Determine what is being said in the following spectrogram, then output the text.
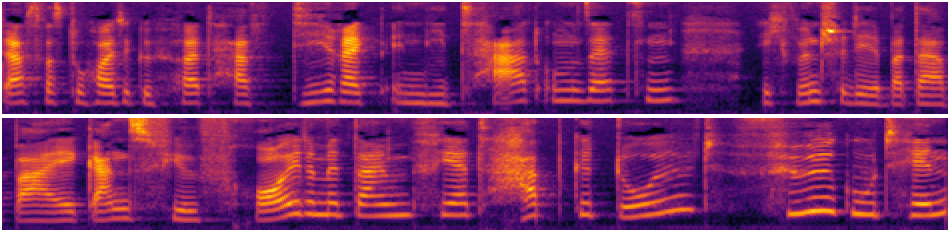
das, was du heute gehört hast, direkt in die Tat umsetzen. Ich wünsche dir dabei ganz viel Freude mit deinem Pferd. Hab Geduld, fühl gut hin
